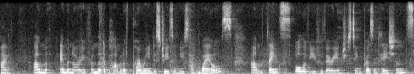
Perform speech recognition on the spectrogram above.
Hi. Um, Emma Norrie from the Department of Primary Industries in New South Wales. Um, thanks all of you for very interesting presentations.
